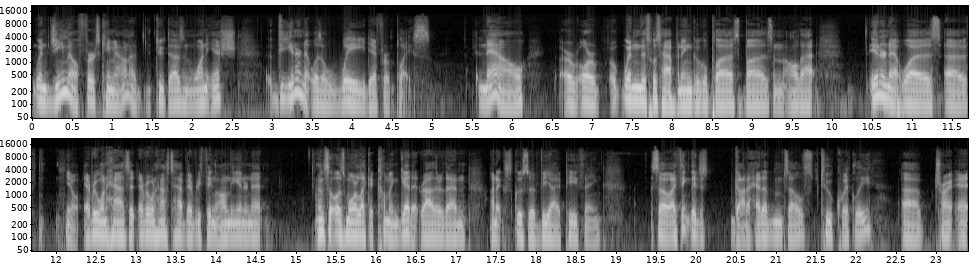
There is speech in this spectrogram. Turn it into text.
when Gmail first came out, uh, 2001 ish, the internet was a way different place. Now, or or when this was happening, Google Plus, Buzz, and all that. Internet was, uh, you know, everyone has it. Everyone has to have everything on the internet. And so it was more like a come and get it rather than an exclusive VIP thing. So I think they just got ahead of themselves too quickly, uh, try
